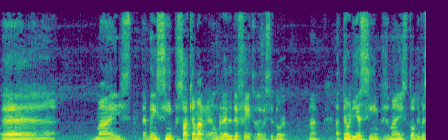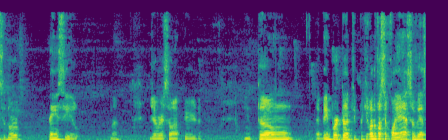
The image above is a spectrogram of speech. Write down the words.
É... Mas é bem simples, só que é, uma, é um grande defeito do investidor, né? A teoria é simples, mas todo investidor tem esse erro, né? De aversão à perda. Então, é bem importante, porque quando você conhece o viés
